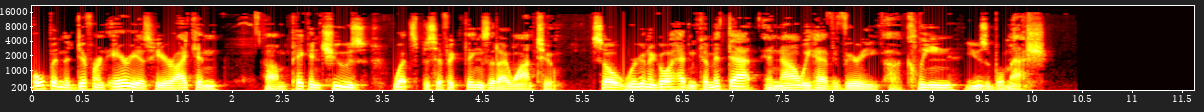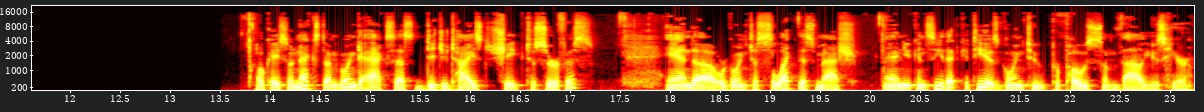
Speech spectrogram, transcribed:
open the different areas here, I can um, pick and choose what specific things that I want to. So we're going to go ahead and commit that, and now we have a very uh, clean, usable mesh. Okay, so next I'm going to access digitized shape to surface, and uh, we're going to select this mesh, and you can see that CATIA is going to propose some values here.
